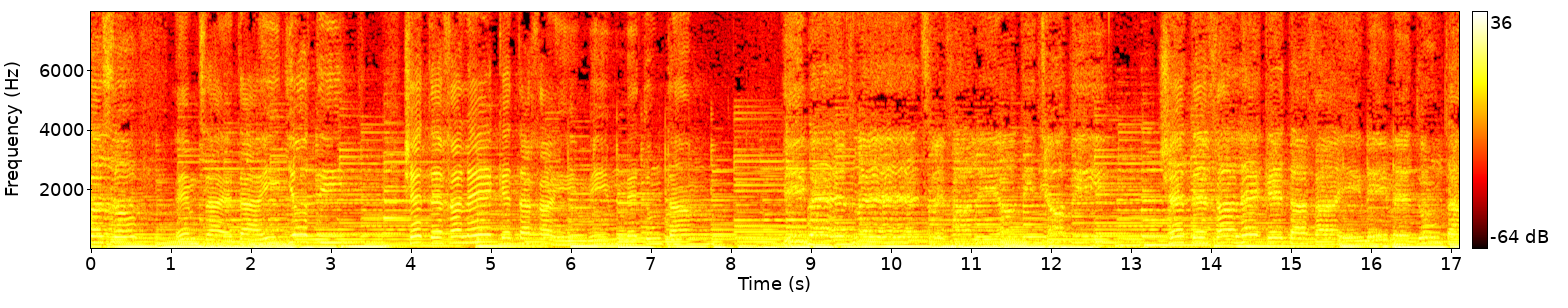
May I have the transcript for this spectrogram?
בסוף אמצא את האידיוטית שתחלק את החיים עם מטומטם. היא בהחלט צריכה להיות אידיוטית שתחלק את החיים עם מטומטם.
